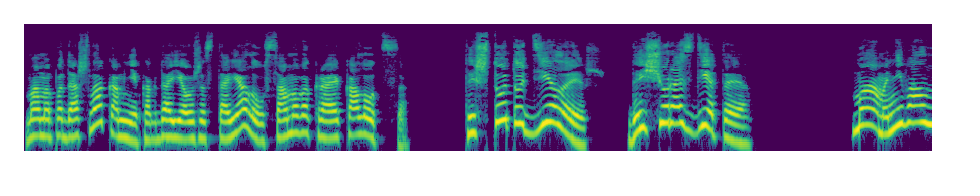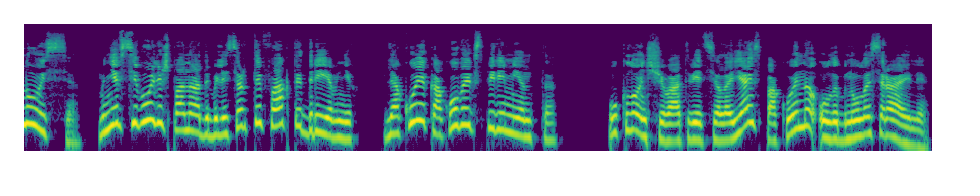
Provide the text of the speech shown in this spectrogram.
Мама подошла ко мне, когда я уже стояла у самого края колодца. «Ты что тут делаешь? Да еще раздетая!» «Мама, не волнуйся! Мне всего лишь понадобились артефакты древних для кое-какого эксперимента!» Уклончиво ответила я и спокойно улыбнулась Райли.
